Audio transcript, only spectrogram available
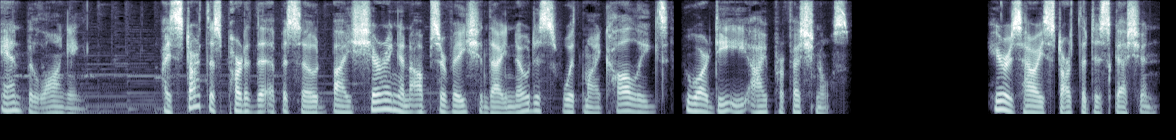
and belonging. I start this part of the episode by sharing an observation that I notice with my colleagues who are DEI professionals. Here is how I start the discussion.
